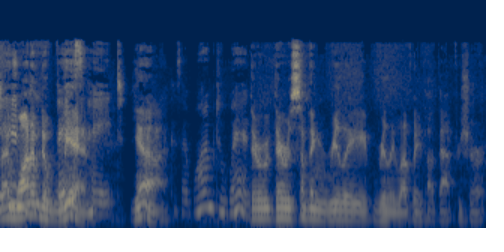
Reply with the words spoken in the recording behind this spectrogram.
because I want him to win. paint Yeah, because I want him to win. there there was something really really lovely about that for sure.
